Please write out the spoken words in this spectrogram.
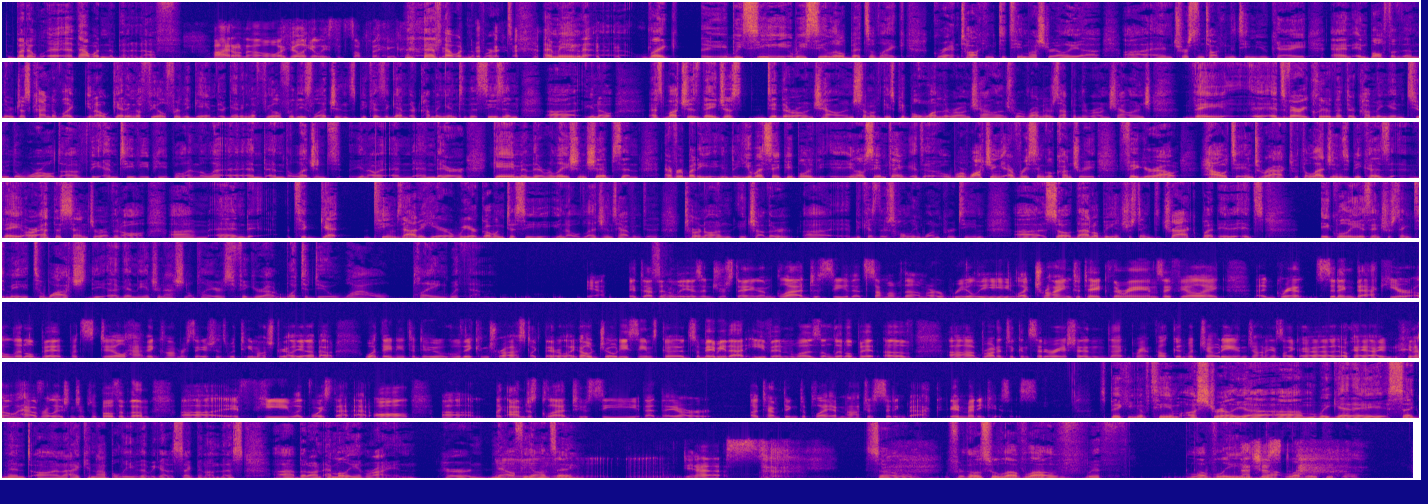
But it, uh, that wouldn't have been enough. I don't know. I feel like at least it's something. that wouldn't have worked. I mean, uh, like we see we see little bits of like Grant talking to Team Australia uh, and Tristan talking to Team UK, and in both of them, they're just kind of like you know getting a feel for the game. They're getting a feel for these legends because again, they're coming into the season. Uh, you know, as much as they just did their own challenge, some of these people won their own challenge, were runners up in their own challenge. They, it's very clear that they're coming into the world of the MTV people and the le- and and the legend, you know, and and their game and their relationships and everybody. The USA people are. Same thing. It's, uh, we're watching every single country figure out how to interact with the legends because they are at the center of it all. Um, and to get teams out of here, we are going to see, you know, legends having to turn on each other uh, because there's only one per team. Uh, so that'll be interesting to track, but it, it's equally as interesting to me to watch the again the international players figure out what to do while playing with them. Yeah, it definitely so. is interesting. I'm glad to see that some of them are really like trying to take the reins. I feel like uh, Grant sitting back here a little bit, but still having conversations with Team Australia about what they need to do, who they can trust. Like they're like, oh, Jody seems good, so maybe that even was a little bit of uh, brought into consideration that Grant felt good with Jody, and Johnny is like, uh, okay, I you know have relationships with both of them. Uh, if he like voiced that at all, um, like I'm just glad to see that they are attempting to play and not just sitting back in many cases. Speaking of Team Australia, um, we get a segment on. I cannot believe that we got a segment on this, uh, but on Emily and Ryan, her now mm, fiance. Yes. so, for those who love love with lovely, just, not lovely people,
